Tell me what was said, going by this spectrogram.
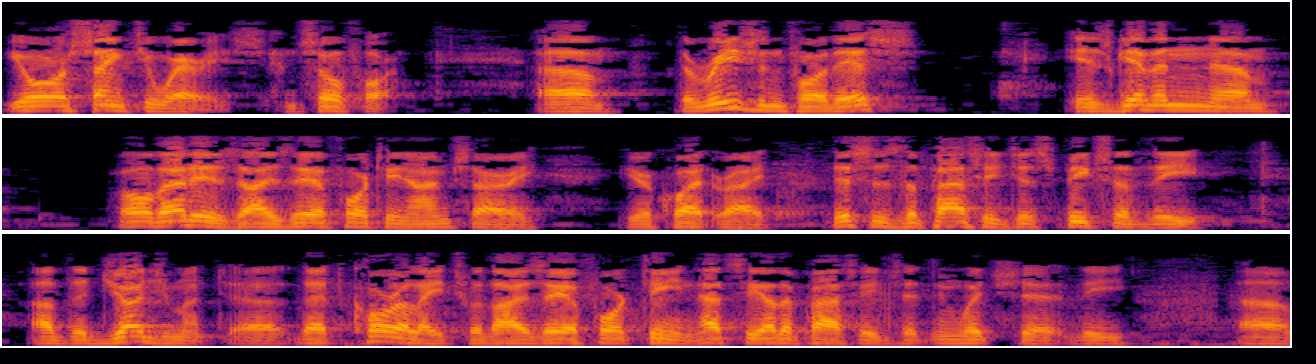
your sanctuaries, and so forth. Uh, the reason for this is given, um, oh, that is Isaiah 14. I'm sorry. You're quite right. This is the passage that speaks of the of the judgment uh, that correlates with Isaiah 14. That's the other passage that, in which uh, the uh,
